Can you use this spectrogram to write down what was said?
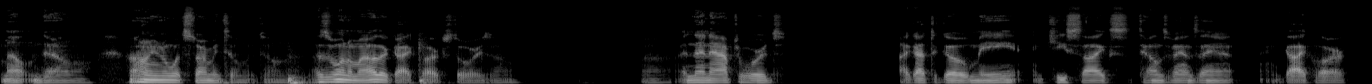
melting down. I don't even know what started me telling, telling that. This is one of my other Guy Clark stories, though. Uh, and then afterwards, I got to go, me and Keith Sykes, Townes Van Zandt, and Guy Clark,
